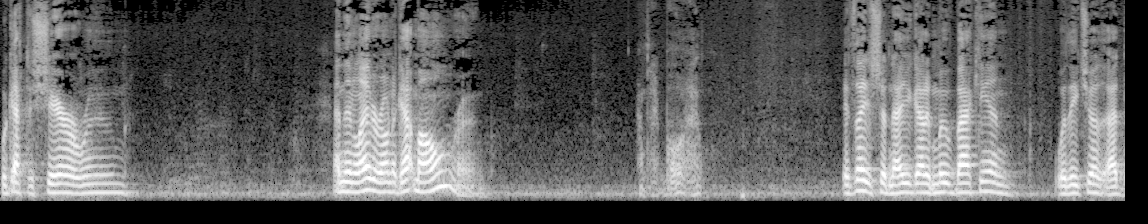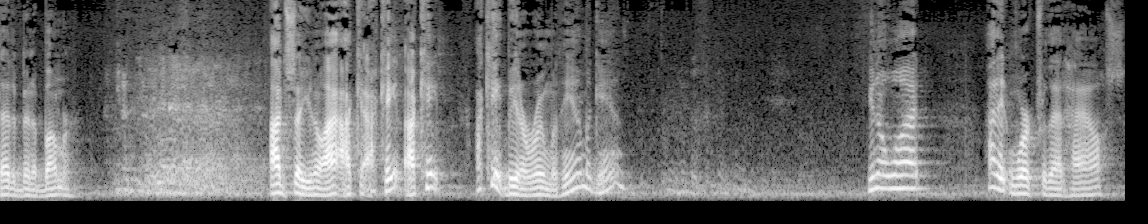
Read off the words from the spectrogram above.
We got to share a room. And then later on, I got my own room. I'm like, boy, if they said, now you got to move back in with each other, that'd, that'd have been a bummer. I'd say, you know, I, I, I, can't, I, can't, I can't be in a room with him again. You know what? I didn't work for that house.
